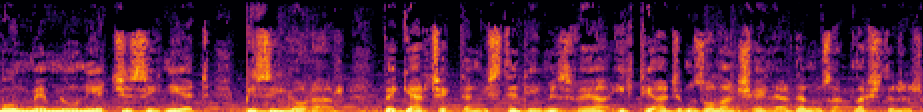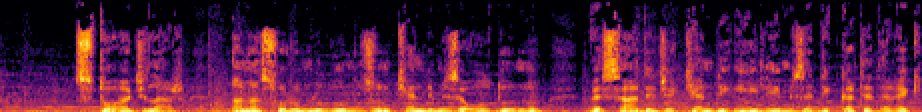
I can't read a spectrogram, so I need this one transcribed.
Bu memnuniyetçi zihniyet bizi yorar ve gerçekten istediğimiz veya ihtiyacımız olan şeylerden uzaklaştırır. Stoacılar, ana sorumluluğumuzun kendimize olduğunu ve sadece kendi iyiliğimize dikkat ederek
